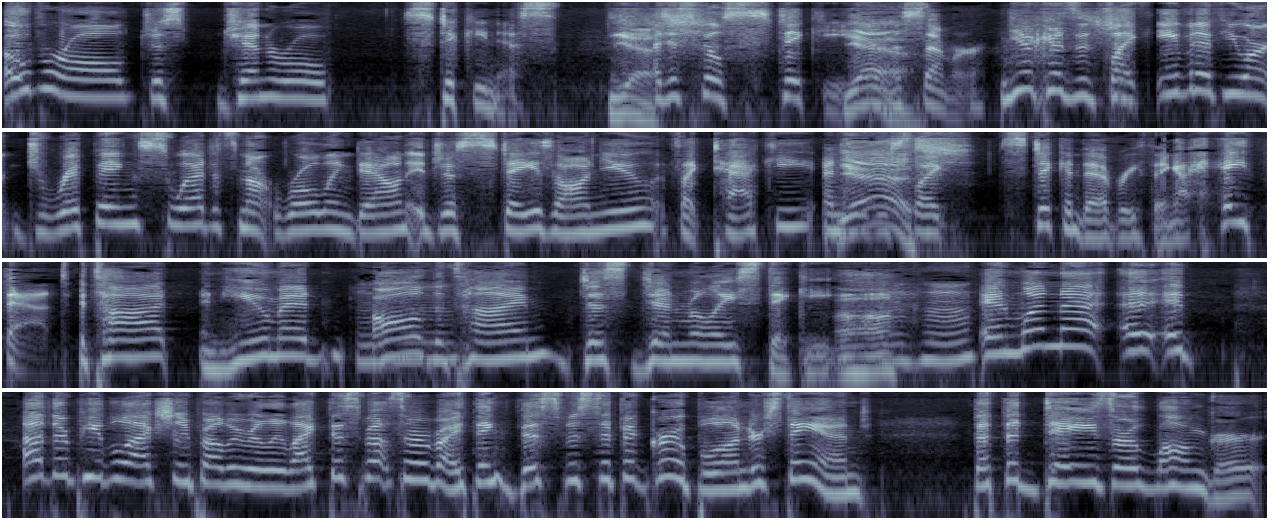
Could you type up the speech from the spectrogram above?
overall just general stickiness. Yes. I just feel sticky yeah. in the summer. Yeah, because it's like even if you aren't dripping sweat, it's not rolling down. It just stays on you. It's like tacky, and you're just like sticking to everything. I hate that. It's hot and humid all Mm-hmm. the time, just generally sticky. Uh-huh. And one that uh, it, other people actually probably really like this about summer, but I think this specific group will understand that the days are longer.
